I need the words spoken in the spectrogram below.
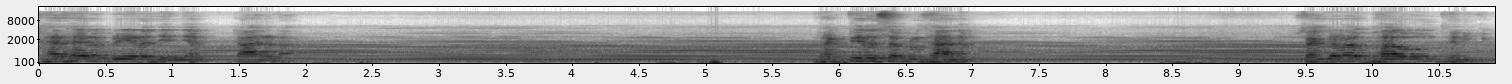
ഹരഹരപ്രിയയുടെ ജന്യം കാനഡ. ഭക്തിരസ പ്രധാനം സങ്കടഭാവവും ധനിക്കും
